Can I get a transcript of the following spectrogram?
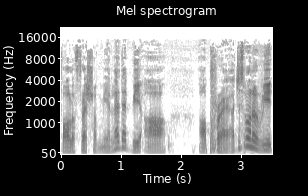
fall afresh on me. And let that be our, our prayer. I just want to read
